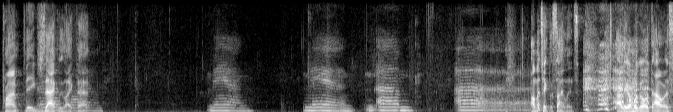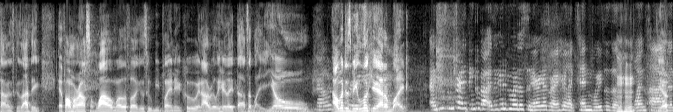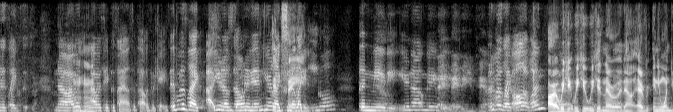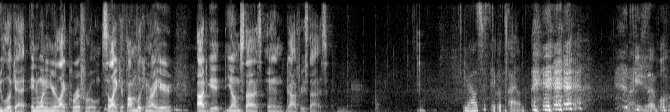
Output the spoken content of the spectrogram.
Prime exactly like that. Man. Man. Um. Uh. I'm gonna take the silence. I think I'm gonna go with the hour of silence because I think if I'm around some wild motherfuckers who be playing their cool and I really hear their thoughts, I'm like, yo, That would I be would just be looking at them like, I just am trying to think about is it gonna be one of those scenarios where I hear like ten voices at Mhm. one time Yep. and it's like no, I would Mhm. I would take the silence if that was the case. If it was like uh, you know zoning in here like you know like an eagle, then maybe you know maybe. Hey, maybe you can. But if it was like all at once, all right, we could we could we could narrow it down. Every anyone you look at, anyone in your like peripheral. So like if I'm looking right here, I'd get Yum's thoughts and Godfrey's thoughts. Yeah, let's just stick with the silence. Keep it simple.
